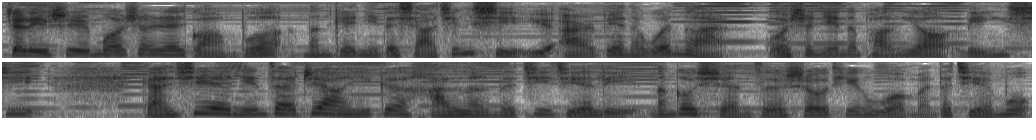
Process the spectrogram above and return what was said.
这里是陌生人广播，能给你的小惊喜与耳边的温暖。我是您的朋友林夕，感谢您在这样一个寒冷的季节里能够选择收听我们的节目。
